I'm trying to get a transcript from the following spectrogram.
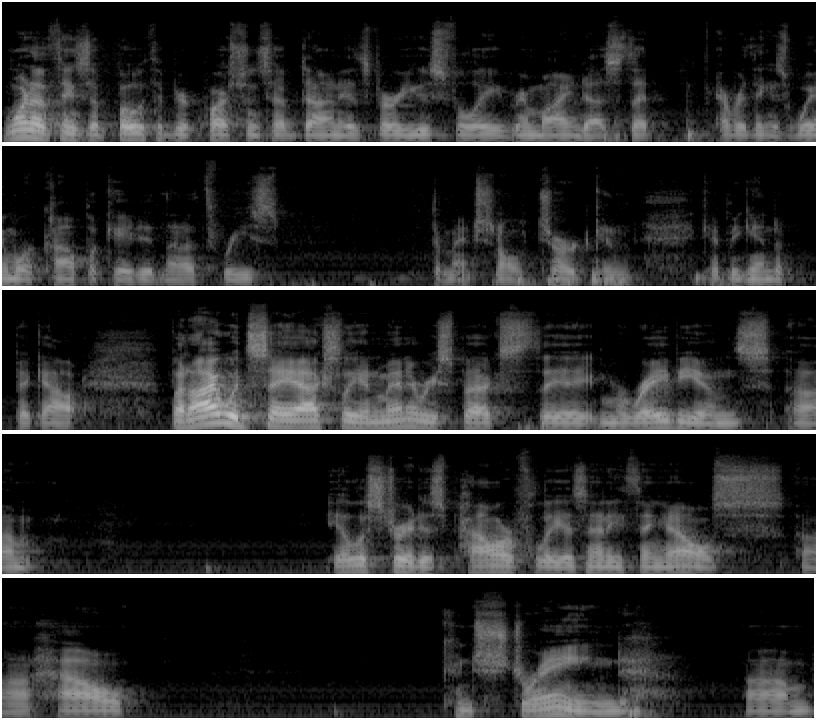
one of the things that both of your questions have done is very usefully remind us that everything is way more complicated than a three-dimensional chart can, can begin to pick out. But I would say, actually, in many respects, the Moravians um, illustrate as powerfully as anything else uh, how constrained um,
